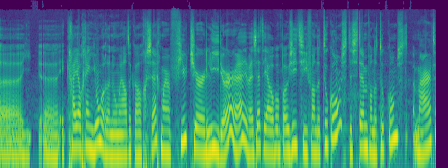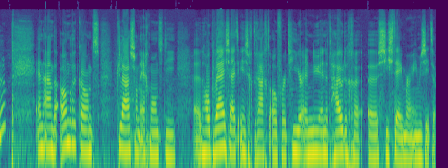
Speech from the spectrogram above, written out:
uh, uh, ik ga jou geen jongere noemen, had ik al gezegd, maar future leader. Hè? Wij zetten jou op een positie van de toekomst, de stem van de toekomst, Maarten. En aan de andere kant Klaas van Egmond, die een hoop wijsheid in zich draagt over het hier en nu en het huidige uh, systeem waarin we zitten.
